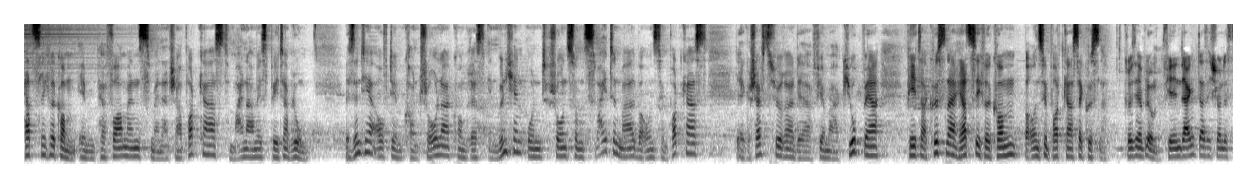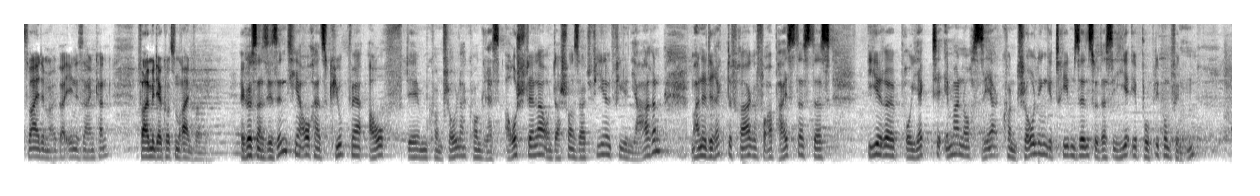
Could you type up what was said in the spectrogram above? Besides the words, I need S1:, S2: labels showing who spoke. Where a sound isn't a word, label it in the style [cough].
S1: Herzlich willkommen im Performance Manager Podcast. Mein Name ist Peter Blum. Wir sind hier auf dem Controller-Kongress in München und schon zum zweiten Mal bei uns im Podcast der Geschäftsführer der Firma Cubeware, Peter Küssner. Herzlich willkommen bei uns im Podcast, Herr Küssner.
S2: Grüße, Herr Blum. Vielen Dank, dass ich schon das zweite Mal bei Ihnen sein kann, vor allem mit der kurzen Reihenfolge.
S1: Herr Küssner, Sie sind hier auch als Cubeware auf dem Controller-Kongress Aussteller und das schon seit vielen, vielen Jahren. Meine direkte Frage vorab, heißt das, dass Ihre Projekte immer noch sehr Controlling getrieben sind, sodass Sie hier Ihr Publikum finden?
